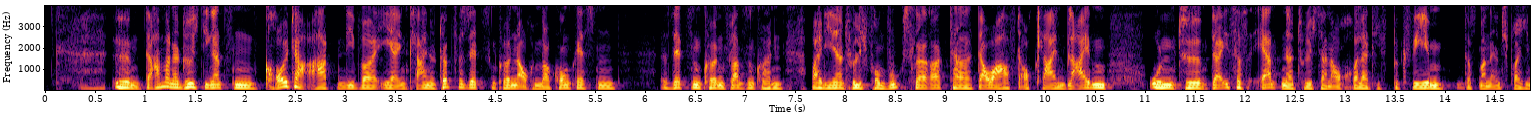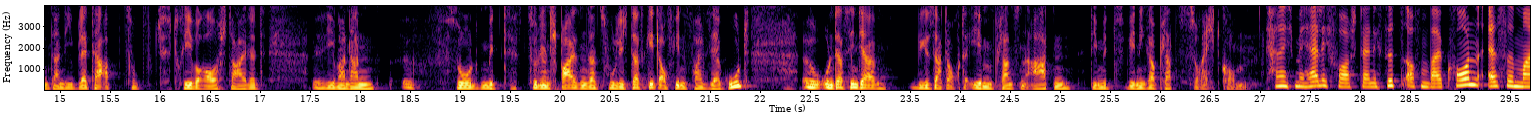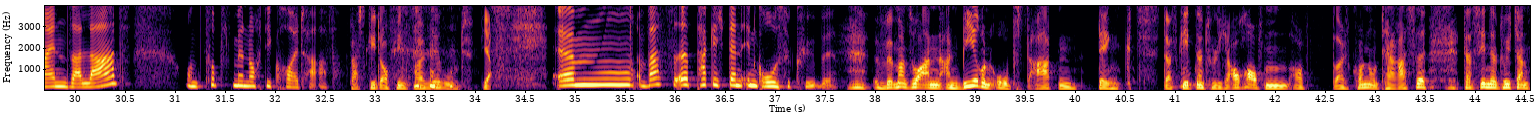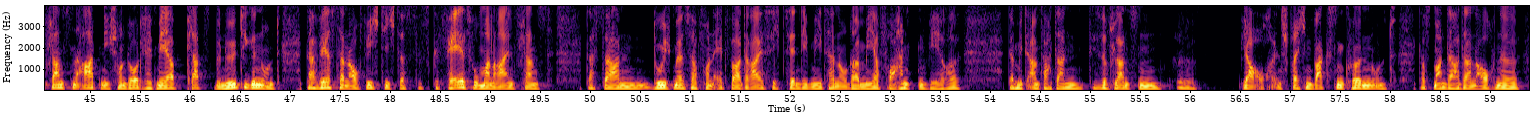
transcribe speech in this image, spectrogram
Ähm, da haben wir natürlich die ganzen Kräuterarten, die wir eher in kleine Töpfe setzen können, auch in Balkonkästen setzen können, pflanzen können, weil die natürlich vom Wuchscharakter dauerhaft auch klein bleiben. Und äh, da ist das Ernten natürlich dann auch relativ bequem, dass man entsprechend dann die Blätter abzupft, Triebe rausschneidet, die man dann so mit zu den Speisen dazu legt. Das geht auf jeden Fall sehr gut. Äh, und das sind ja wie gesagt, auch eben Pflanzenarten, die mit weniger Platz zurechtkommen. Kann ich mir herrlich vorstellen. Ich sitze auf dem Balkon, esse meinen Salat und zupft mir noch die Kräuter ab. Das geht auf jeden Fall sehr gut, ja. ähm, was äh, packe ich denn in große Kübel? Wenn man so an, an Beerenobstarten denkt, das geht natürlich auch auf dem auf Balkon und Terrasse. Das sind natürlich dann Pflanzenarten, die schon deutlich mehr Platz benötigen. Und da wäre es dann auch wichtig, dass das Gefäß, wo man reinpflanzt, dass da ein Durchmesser von etwa 30 Zentimetern oder mehr vorhanden wäre, damit einfach dann diese Pflanzen äh, ja auch entsprechend wachsen können und dass man da dann auch eine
